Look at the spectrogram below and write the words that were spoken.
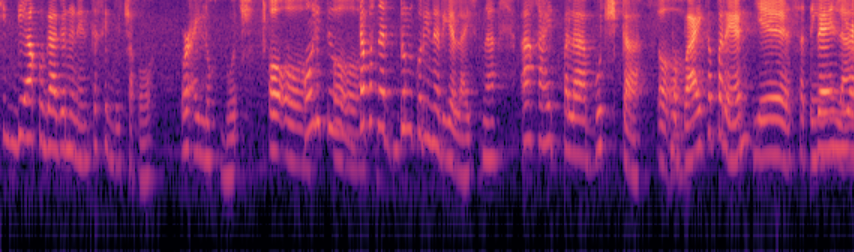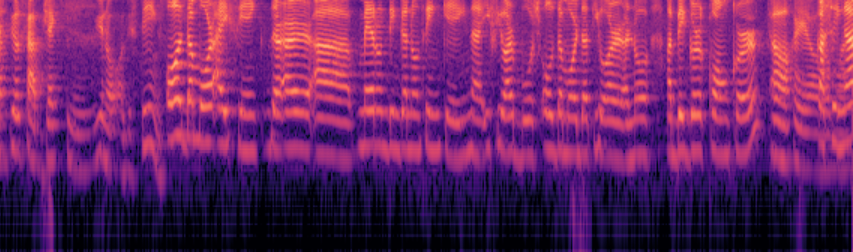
hindi ako gaganunin kasi butch ako or I look butch. Oo. Only to, Oo. tapos na, doon ko rin na-realize na, ah, kahit pala butch ka, Oo. mabahay ka pa rin, Yes, sa tingin then nila. you're still subject to, you know, all these things. all the more I think there are uh, meron din ganong thinking na if you are butch all the more that you are ano a bigger conquer Okay, oo, kasi ma- nga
